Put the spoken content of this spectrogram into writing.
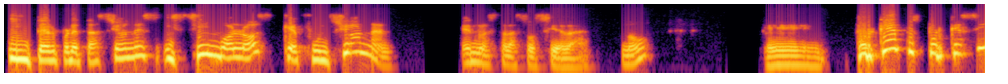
interpretaciones y símbolos que funcionan en nuestra sociedad, ¿no? Eh, ¿Por qué? Pues porque sí,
